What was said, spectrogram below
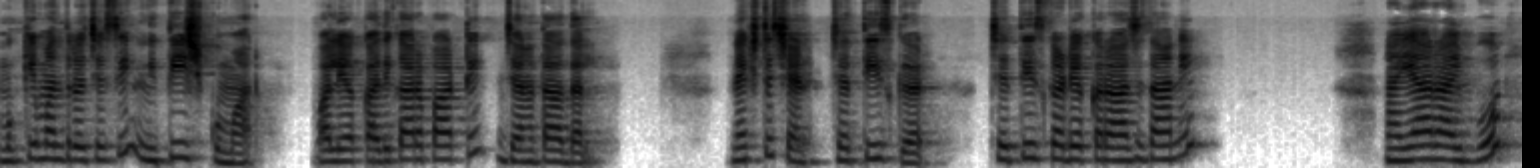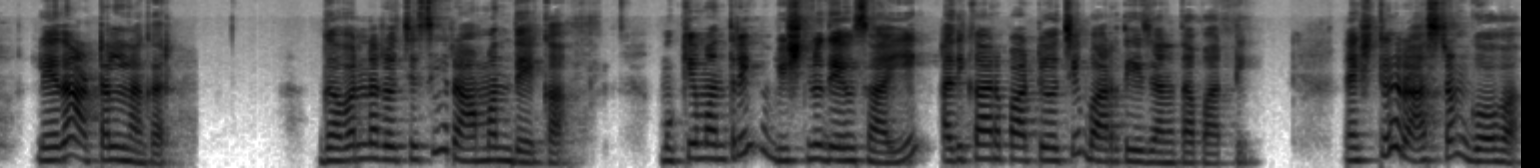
ముఖ్యమంత్రి వచ్చేసి నితీష్ కుమార్. వాళ్ళ యొక్క అధికార పార్టీ జనతాదళ్ నెక్స్ట్ ఛత్తీస్గఢ్. ఛత్తీస్గఢ్ యొక్క రాజధాని నయా రాయ్పూర్ లేదా అటల్ నగర్. గవర్నర్ వచ్చేసి రామన్ దేకా ముఖ్యమంత్రి విష్ణుదేవ్ సాయి అధికార పార్టీ వచ్చి భారతీయ జనతా పార్టీ. నెక్స్ట్ రాష్ట్రం గోవా.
